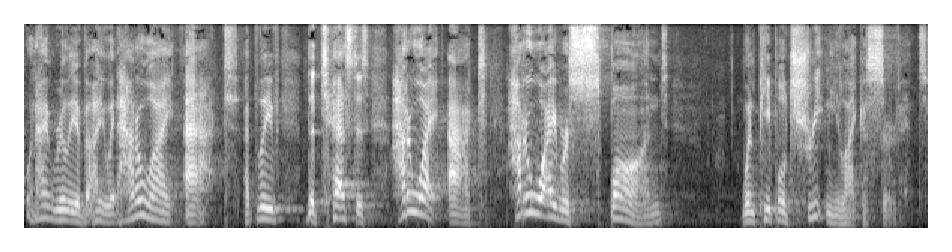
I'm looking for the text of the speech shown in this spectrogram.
when I really evaluate, how do I act? I believe the test is how do I act? How do I respond when people treat me like a servant?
